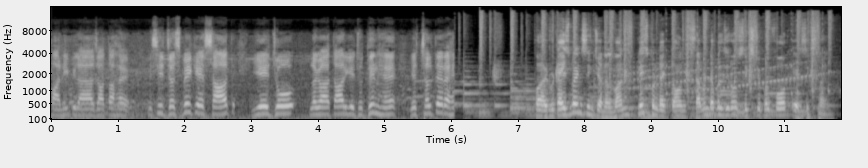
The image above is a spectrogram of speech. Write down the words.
पानी पिलाया जाता है इसी जज्बे के साथ ये जो लगातार ये जो दिन है ये चलते रहे For advertisements in Channel 1, please contact on 700 644 869.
